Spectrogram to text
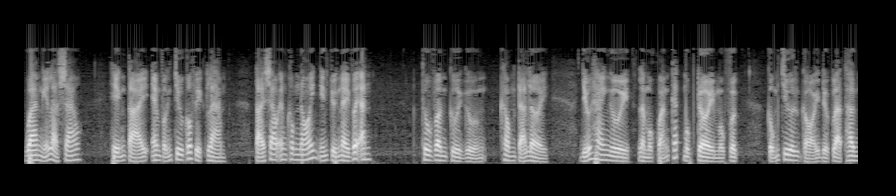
Qua nghĩa là sao? Hiện tại em vẫn chưa có việc làm. Tại sao em không nói những chuyện này với anh? Thu Vân cười gượng, không trả lời. Giữa hai người là một khoảng cách một trời một vực, cũng chưa gọi được là thân.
